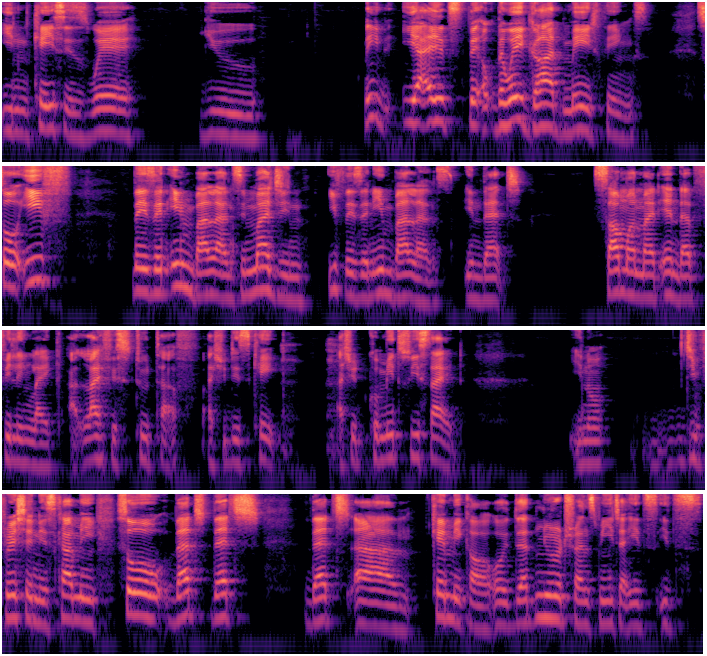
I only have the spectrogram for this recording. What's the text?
In cases where you maybe yeah, it's the the way God made things. So if there's an imbalance, imagine if there's an imbalance in that someone might end up feeling like uh, life is too tough. I should escape. I should commit suicide. You know, depression is coming. So that that that um, chemical or that neurotransmitter, it's it's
